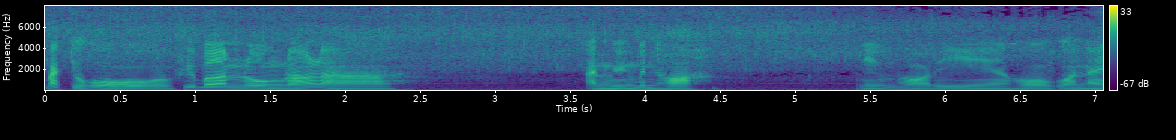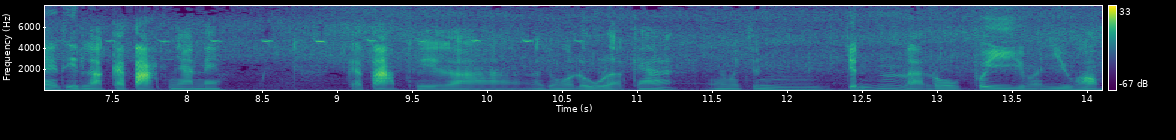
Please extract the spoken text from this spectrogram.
bác chủ hồ phía bên luôn, đó là anh Nguyễn Minh Hòa. Nguyễn Minh Hòa thì ờ, hồ của anh ấy thì là cá tạp nha anh em cá tạp thì là nói chung là đủ loại cá. Nhưng mà chính chính là rô phi và diêu hồng.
